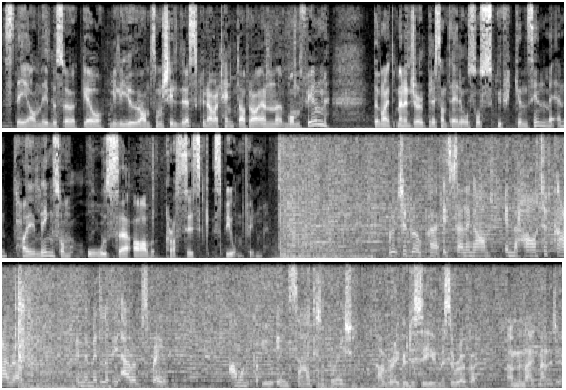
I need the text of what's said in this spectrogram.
stedene vi besøker og miljøene som skildres, kunne ha vært henta fra en Bond-film. The Night Manager presenterer også skurken sin med en timing som oser av klassisk spionfilm. Richard Roper is selling arms in the heart of Cairo, in the middle of the Arab Spring. I want to put you inside his operation. Oh, very good to see you, Mr. Roper. I'm the night manager.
